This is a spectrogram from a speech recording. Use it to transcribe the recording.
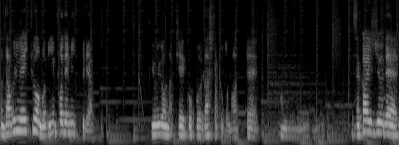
WHO もインフォデミックであるというような警告を出したこともあって、あの世界中で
